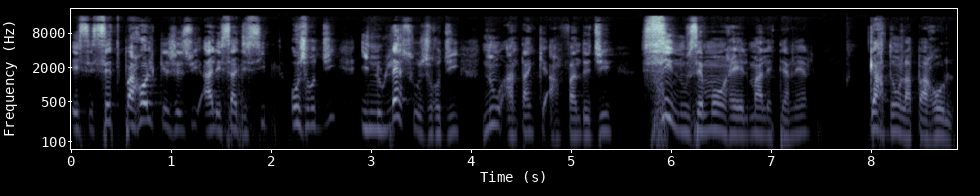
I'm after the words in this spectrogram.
Et c'est cette parole que Jésus a laissé à disciples. Aujourd'hui, il nous laisse aujourd'hui, nous, en tant qu'enfants de Dieu, si nous aimons réellement l'éternel, gardons la parole.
